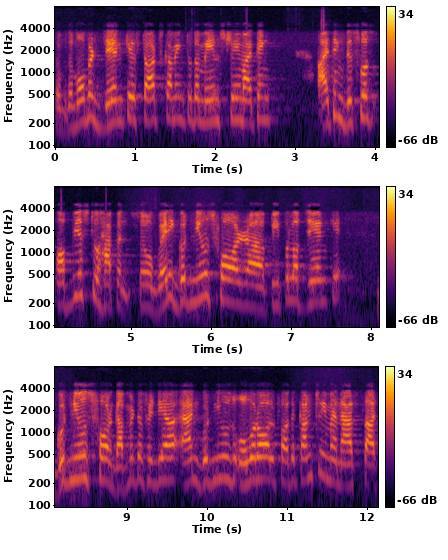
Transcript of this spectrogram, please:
So the moment J&K starts coming to the mainstream, I think I think this was obvious to happen. So very good news for uh, people of J&K good news for government of India and good news overall for the countrymen as such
